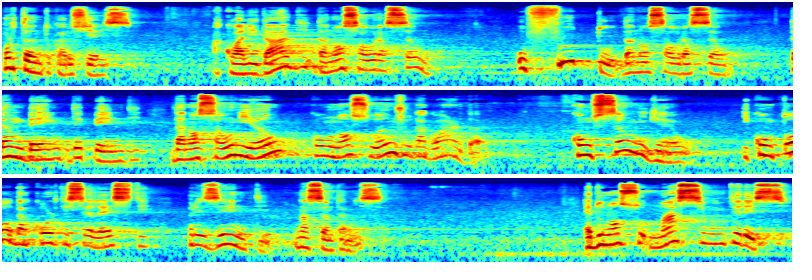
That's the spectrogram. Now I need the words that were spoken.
Portanto, caros fiéis, a qualidade da nossa oração, o fruto da nossa oração, também depende da nossa união com o nosso anjo da guarda, com São Miguel e com toda a corte celeste presente na Santa Missa. É do nosso máximo interesse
